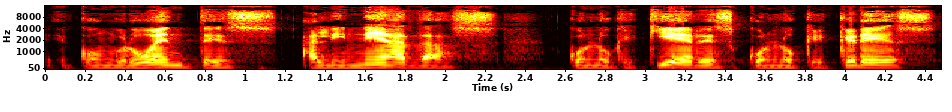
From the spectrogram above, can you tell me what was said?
eh, congruentes, alineadas con lo que quieres, con lo que crees,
